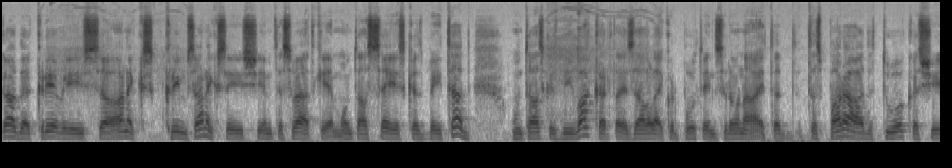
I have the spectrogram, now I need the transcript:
gada Krievijas aneks, Krimas aneksijas šiem svētkiem un tās sejas, kas bija tad, un tās, kas bija vakar tajā zālē, kur Putins runāja, tad tas parāda to, ka šī,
